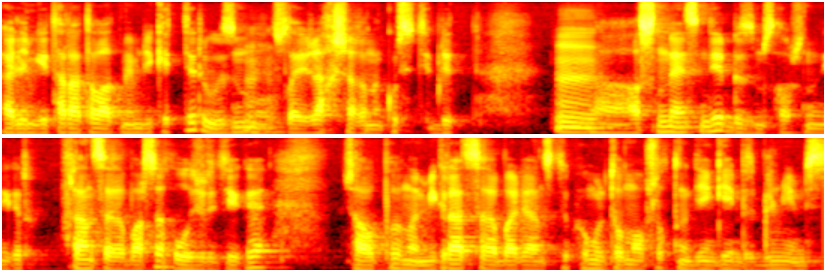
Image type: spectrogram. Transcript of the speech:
әлемге тарата алатын мемлекеттер өзін осылай жақсы жағынан көрсете біледі. Ал шын мәнісінде біз мысалы үшін егер францияға барсақ ол жердегі жалпы мына миграцияға байланысты көңіл толмаушылықтың деңгейін біз білмейміз.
